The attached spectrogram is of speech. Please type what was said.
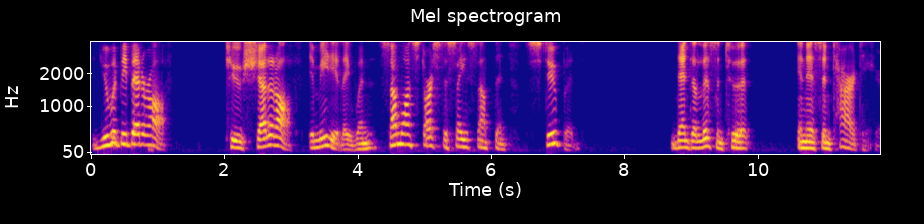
you would be better off to shut it off immediately when someone starts to say something stupid than to listen to it in its entirety. Yeah.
